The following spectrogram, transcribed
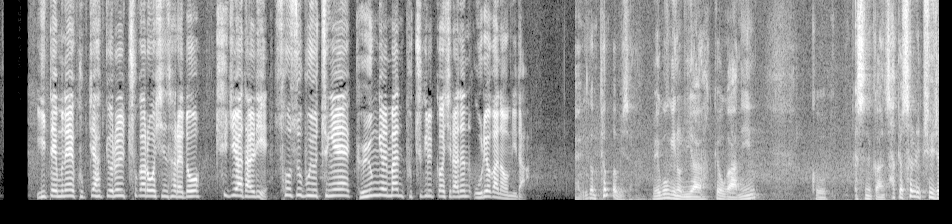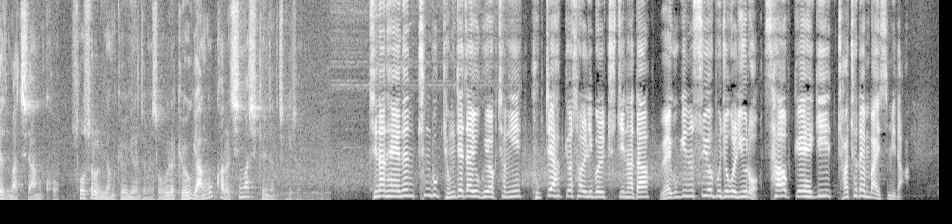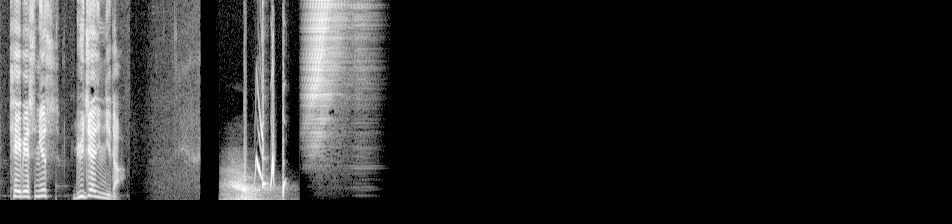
이 때문에 국제학교를 추가로 신설해도 취지와 달리 소수 부유층의 교육열만 부추길 것이라는 우려가 나옵니다. 이건 편법이잖아요. 외국인을 위한 학교가 아닌 그 했으니까 학교 설립 취지에도 맞지 않고 소수를 위한 교육이라는 점에서 오히려 교육 양극화를 심화시키는 정책이죠. 지난해에는 충북 경제자유구역청이 국제학교 설립을 추진하다 외국인 수요 부족을 이유로 사업 계획이 좌초된 바 있습니다. KBS 뉴스 류지연입니다.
